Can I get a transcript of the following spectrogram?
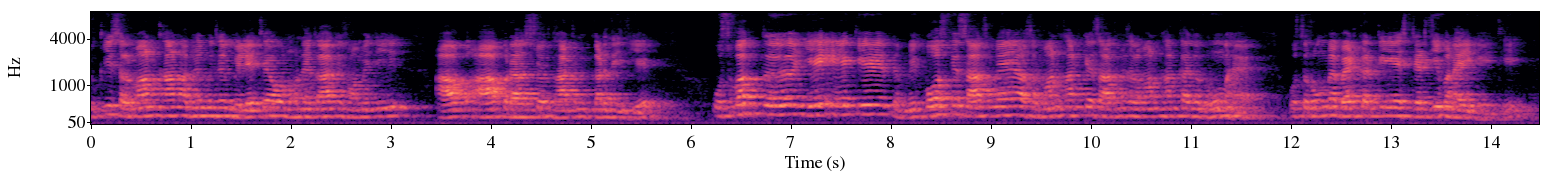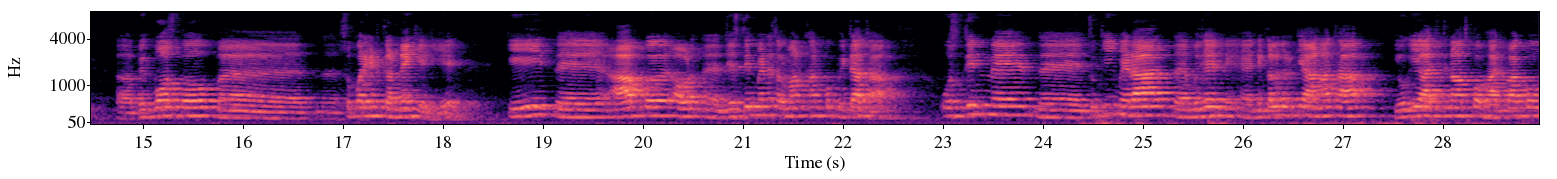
चूँकि सलमान खान अभी मुझे मिले थे और उन्होंने कहा कि स्वामी जी, आप आप रहस्योद्घाटन कर दीजिए। उस वक्त ये एक बिग बॉस के साथ में और सलमान खान के साथ में, सलमान खान का जो रूम है, उस रूम में बैठ करके ये स्ट्रेटजी बनाई गई थी बिग बॉस को सुपरहिट करने के लिए कि आप और, जिस दिन मैंने सलमान खान को पीटा था उस दिन चूँकि मेरा मुझे निकल करके आना था योगी आदित्यनाथ को भाजपा को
